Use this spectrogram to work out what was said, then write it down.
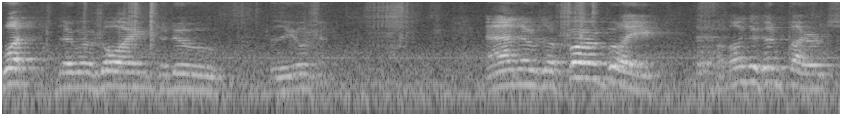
what they were going to do to the Union. And there was a firm belief among the Confederates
